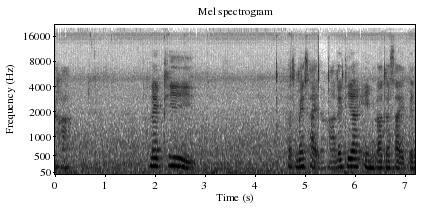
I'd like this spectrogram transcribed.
นะคะ เลขที่ เราจะไม่ใส่นะคะ เลขที่อ้างอิงเราจะใส่เป็น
